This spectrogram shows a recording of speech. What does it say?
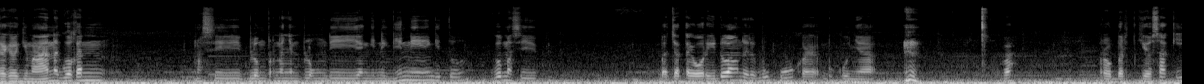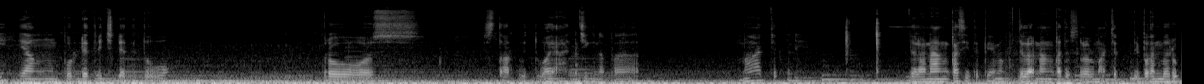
Ya kayak gimana? Gue kan masih belum pernah nyemplung di yang gini-gini gitu. Gue masih baca teori doang dari buku kayak bukunya apa? Robert Kiyosaki yang Poor Dad Rich Dad itu. Terus Start with Why anjing kenapa macet ini jalan angka sih tapi emang jalan angka tuh selalu macet di Pekanbaru.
